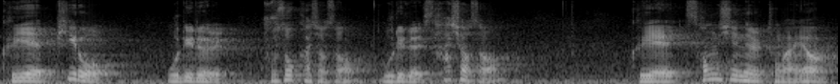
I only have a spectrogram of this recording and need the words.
그의 피로 우리를 구속하셔서 우리를 사셔서 그의 성신을 통하여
